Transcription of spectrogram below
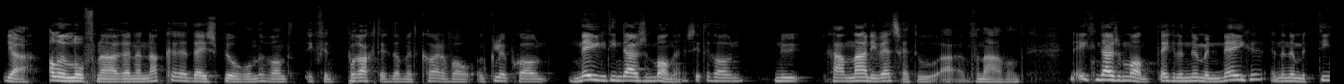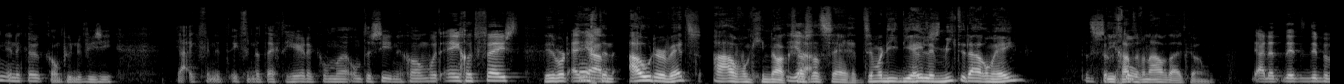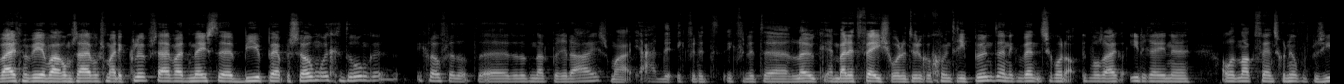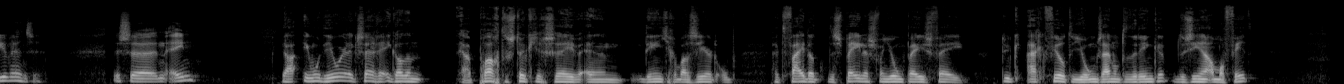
Ja, alle lof naar, eh, naar NAC eh, deze speelronde. Want ik vind het prachtig dat met carnaval een club gewoon 19.000 man hè, zitten gewoon nu gaan naar die wedstrijd toe vanavond. 19.000 man tegen de nummer 9 en de nummer 10 in de keukenkampioen-divisie. Ja, ik vind, het, ik vind dat echt heerlijk om, om te zien. Gewoon wordt één groot feest. Dit wordt En echt ja- een ouderwets avondje nak, zoals Ja. ze dat zeggen. Zeg maar die, die hele mythe daaromheen, Dat is toch die gaat er vanavond uitkomen. Ja, dat, dit, dit bewijst me weer waarom zij volgens mij de club zijn waar het meeste bier per persoon wordt gedronken. Ik geloof dat dat, eh, dat het NAC Breda is. Maar ja, dit- ik vind het, ik vind het eh, leuk. En bij dit feestje hoort natuurlijk ook gewoon drie punten. En ik, wens ze gewoon, ik wil eigenlijk iedereen, eh, alle NAC-fans, gewoon heel veel plezier wensen. Dus eh, een 1. Ja, ik moet heel eerlijk zeggen, ik had een ja, prachtig stukje geschreven en een dingetje gebaseerd op het feit dat de spelers van Jong PSV natuurlijk eigenlijk veel te jong zijn om te drinken. Dus die zijn allemaal fit.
